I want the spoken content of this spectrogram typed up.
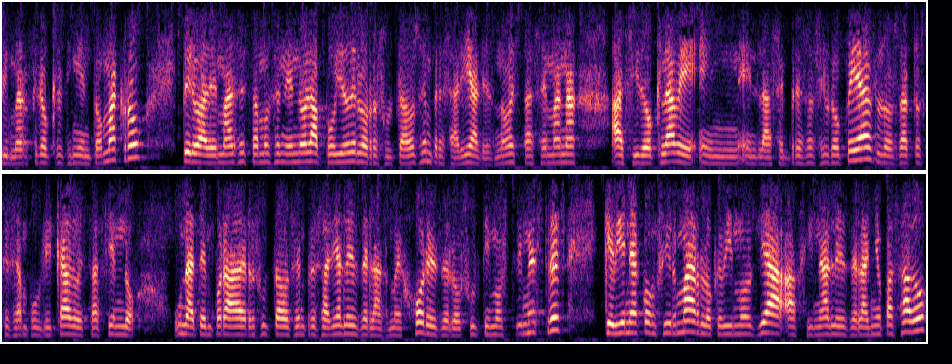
me refiero crecimiento macro, pero además estamos teniendo el apoyo de los resultados empresariales, ¿no? Esta semana ha sido clave en, en las empresas europeas, los datos que se han publicado está haciendo una temporada de resultados empresariales de las mejores de los últimos trimestres, que viene a confirmar lo que vimos ya a finales del año pasado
